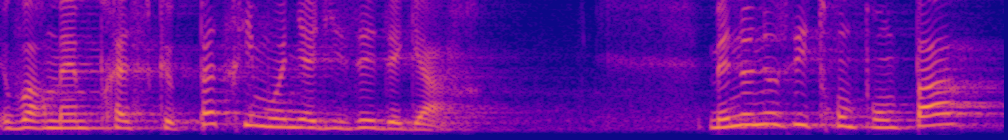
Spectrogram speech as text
voire même presque patrimonialisée des gares. Mais ne nous y trompons pas,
